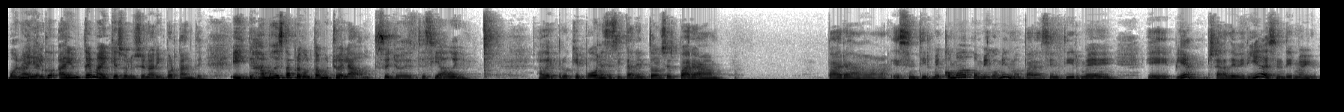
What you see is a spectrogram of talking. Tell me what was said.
bueno, hay algo, hay un tema hay que solucionar importante. Y dejamos esta pregunta mucho de lado. Entonces yo decía, bueno, a ver, pero ¿qué puedo necesitar entonces para para eh, sentirme cómoda conmigo misma, para sentirme eh, bien, o sea, debería de sentirme bien.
